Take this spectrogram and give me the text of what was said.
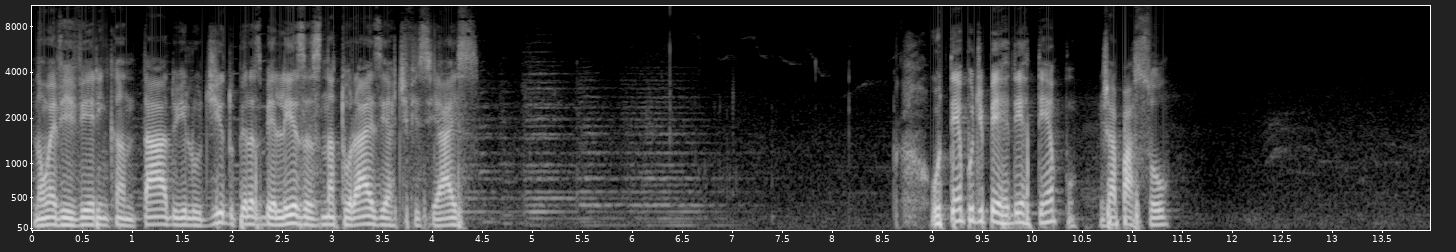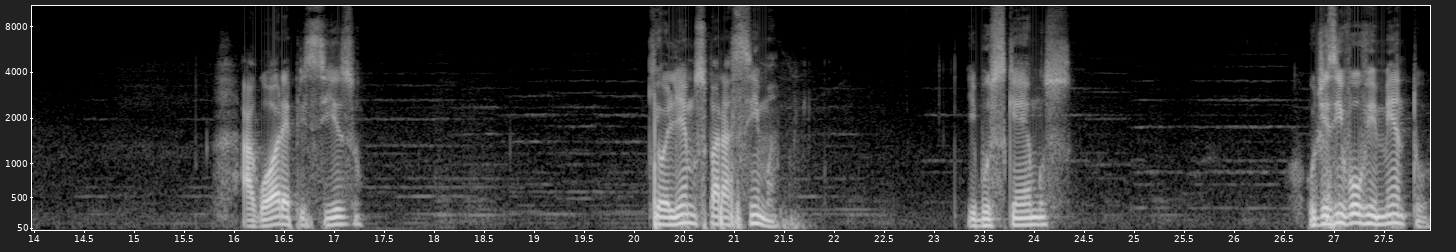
Não é viver encantado e iludido pelas belezas naturais e artificiais. O tempo de perder tempo já passou. Agora é preciso que olhemos para cima e busquemos o desenvolvimento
